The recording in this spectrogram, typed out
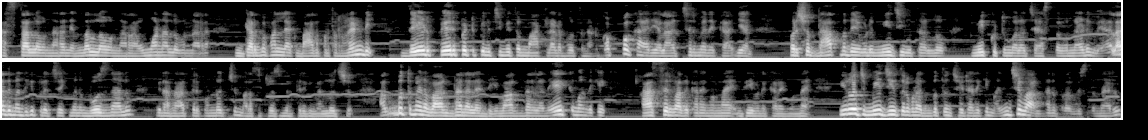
కష్టాల్లో ఉన్నారా నిందల్లో ఉన్నారా అవమానాల్లో ఉన్నారా గర్భఫలం లేక బాధపడతారు? రండి. దేవుడు పేరు పెట్టి పిలిచి మీతో మాట్లాడబోతున్నాడు. గొప్ప కార్యాలు ఆశ్చర్యమైన కార్యాలు. పరిశుద్ధాత్మ దేవుడు మీ జీవితాల్లో మీ కుటుంబాల్లో చేస్తూ ఉన్నాడు. వేలాది మందికి ప్రత్యేకమైన భోజనాలు మీరు ఆ రాత్రికి ఉండొచ్చు. మరుసటి రోజు మీరు తిరిగి వెళ్ళొచ్చు. అద్భుతమైన వాగ్దానాలండి. ఈ వాగ్దానాలు అనేక మందికి ఆశీర్వాదకరంగా ఉన్నాయి దీవెనకరంగా ఉన్నాయి. ఈరోజు మీ జీవితంలో కూడా అద్భుతం చేయడానికి మంచి వాగ్దానం ప్రవేశిస్తున్నారు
